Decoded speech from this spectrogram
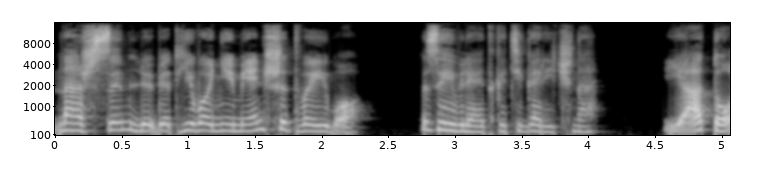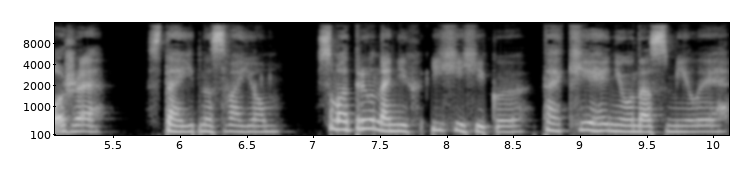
Наш сын любит его не меньше твоего», — заявляет категорично. «Я тоже», — стоит на своем. Смотрю на них и хихикаю. Такие они у нас милые.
